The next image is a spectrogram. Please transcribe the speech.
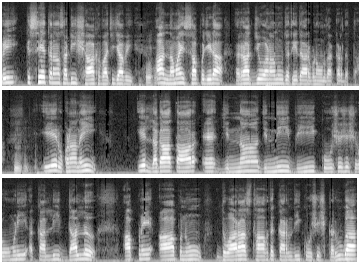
ਵੀ ਕਿਸੇ ਤਰ੍ਹਾਂ ਸਾਡੀ ਸ਼ਾਖ ਬਚ ਜਾਵੇ। ਆ ਨਵਾਂ ਹੀ ਸੱਪ ਜਿਹੜਾ ਰਾਜੋਆਣਾ ਨੂੰ ਜਥੇਦਾਰ ਬਣਾਉਣ ਦਾ ਕਰ ਦਿੱਤਾ। ਇਹ ਰੁਕਣਾ ਨਹੀਂ ਇਹ ਲਗਾਤਾਰ ਇਹ ਜਿੰਨਾ ਜਿੰਨੀ ਵੀ ਕੋਸ਼ਿਸ਼ ਸ਼੍ਰੋਮਣੀ ਅਕਾਲੀ ਦਲ ਆਪਣੇ ਆਪ ਨੂੰ ਦੁਬਾਰਾ ਸਥਾਪਿਤ ਕਰਨ ਦੀ ਕੋਸ਼ਿਸ਼ ਕਰੂਗਾ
